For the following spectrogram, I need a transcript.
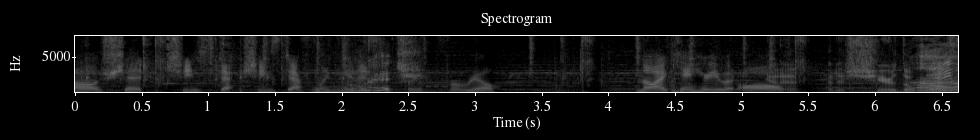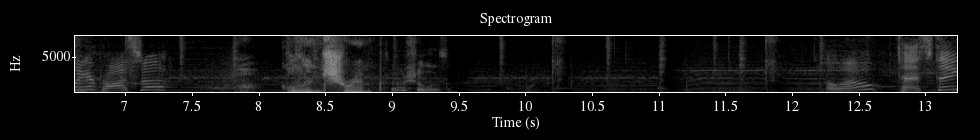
Oh shit, she's de- she's definitely muted for, for real. No, I can't hear you at all. Gotta share the Can wealth. anyone hear pasta? Golden shrimp. Socialism. Hello? Testing?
